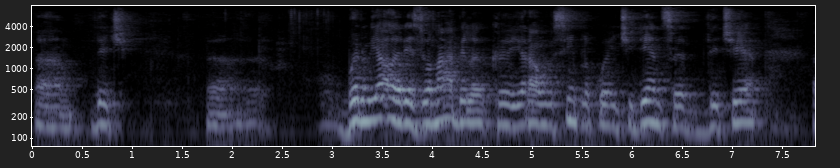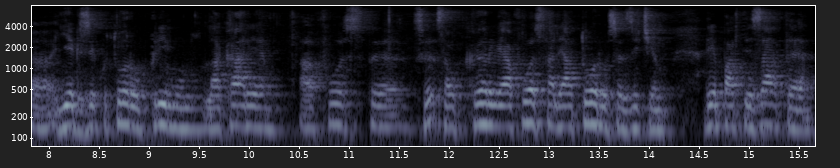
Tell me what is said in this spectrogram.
uh, deci, uh, bănuială rezonabilă că era o simplă coincidență de ce uh, executorul primul la care a fost, uh, sau căruia a fost aleatorul, să zicem, repartizată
